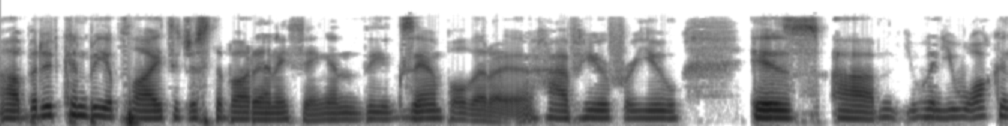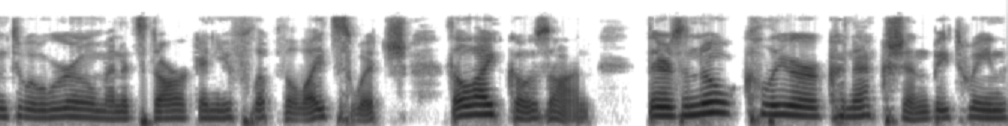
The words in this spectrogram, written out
Uh, but it can be applied to just about anything. And the example that I have here for you is um, when you walk into a room and it's dark and you flip the light switch, the light goes on. There's no clear connection between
